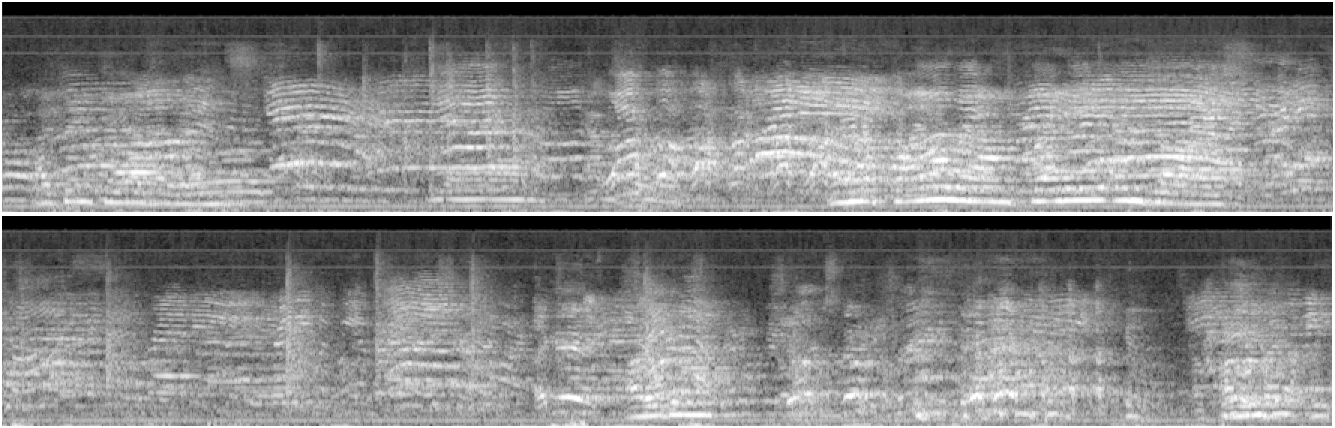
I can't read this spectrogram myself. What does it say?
I think Jaws wins. And the final round, Freddy and Jaws. Are we going? sharks don't breathe. Are we going?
